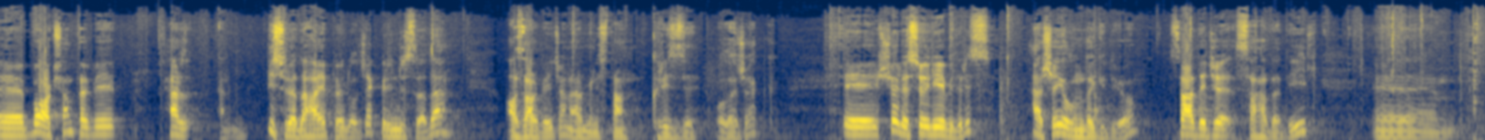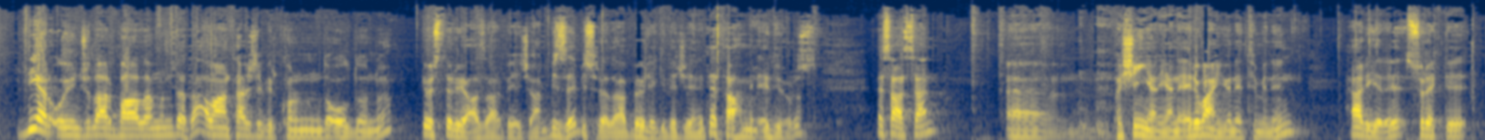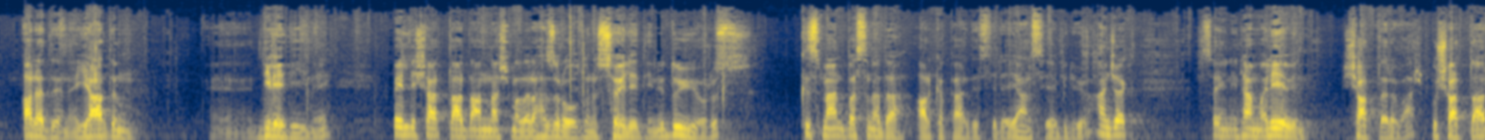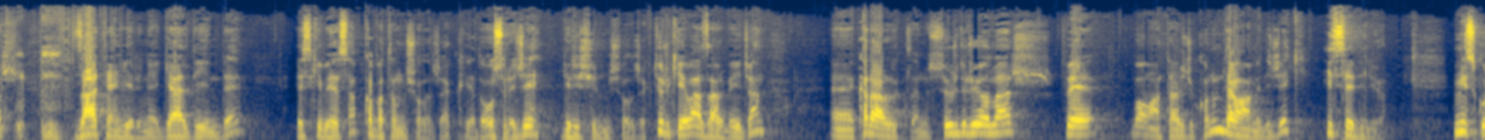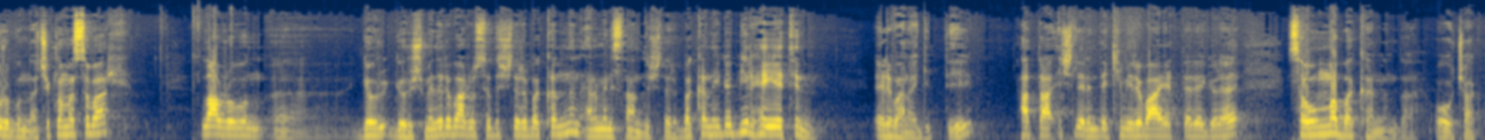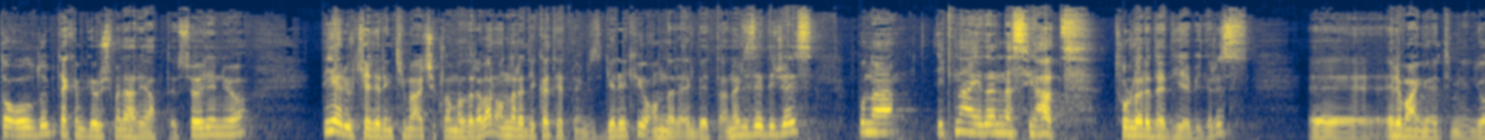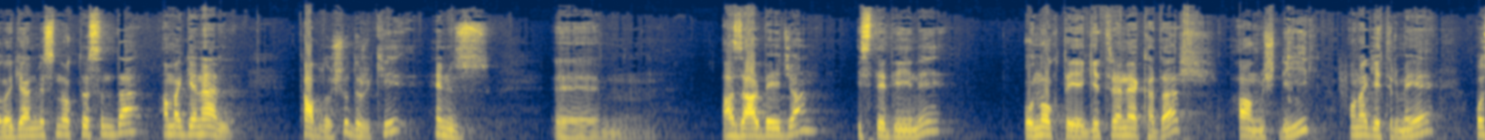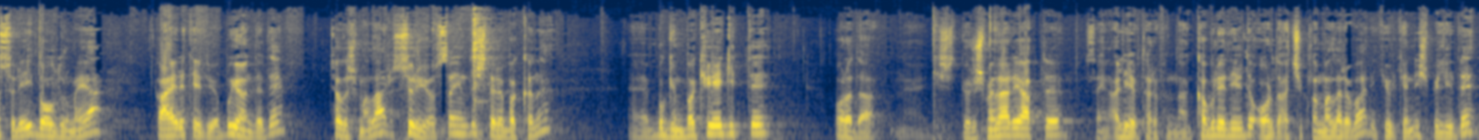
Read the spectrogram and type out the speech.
Ee, bu akşam tabii her yani bir süre daha hep öyle olacak. Birinci sırada Azerbaycan-Ermenistan krizi olacak. Ee, şöyle söyleyebiliriz. Her şey yolunda gidiyor. Sadece sahada değil. Ee, diğer oyuncular bağlamında da avantajlı bir konumda olduğunu gösteriyor Azerbaycan bize. Bir süre daha böyle gideceğini de tahmin ediyoruz. Esasen e, Paşinyan yani Erivan yönetiminin her yeri sürekli aradığını, yardım e, dilediğini, belli şartlarda anlaşmalara hazır olduğunu söylediğini duyuyoruz. Kısmen basına da arka perdesiyle yansıyabiliyor. Ancak Sayın İlham Aliyev'in şartları var. Bu şartlar zaten yerine geldiğinde eski bir hesap kapatılmış olacak ya da o sürece girişilmiş olacak. Türkiye ve Azerbaycan e, kararlılıklarını sürdürüyorlar ve bu avantajlı konum devam edecek hissediliyor. Mis grubunun açıklaması var. Lavrov'un e, gör, görüşmeleri var Rusya Dışişleri Bakanı'nın Ermenistan Dışişleri Bakanı ile bir heyetin Erivan'a gittiği. Hatta içlerinde kimi rivayetlere göre Savunma Bakanı'nın da o uçakta olduğu bir takım görüşmeler yaptığı söyleniyor. Diğer ülkelerin kimi açıklamaları var onlara dikkat etmemiz gerekiyor. Onları elbette analiz edeceğiz. Buna ikna eden nasihat turları da diyebiliriz. Ee, Erivan yönetiminin yola gelmesi noktasında ama genel tablo şudur ki henüz e, Azerbaycan istediğini o noktaya getirene kadar almış değil. Ona getirmeye, o süreyi doldurmaya gayret ediyor. Bu yönde de çalışmalar sürüyor. Sayın Dışişleri Bakanı e, bugün Bakü'ye gitti. Orada e, görüşmeler yaptı. Sayın Aliyev tarafından kabul edildi. Orada açıklamaları var. İki ülkenin işbirliği de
